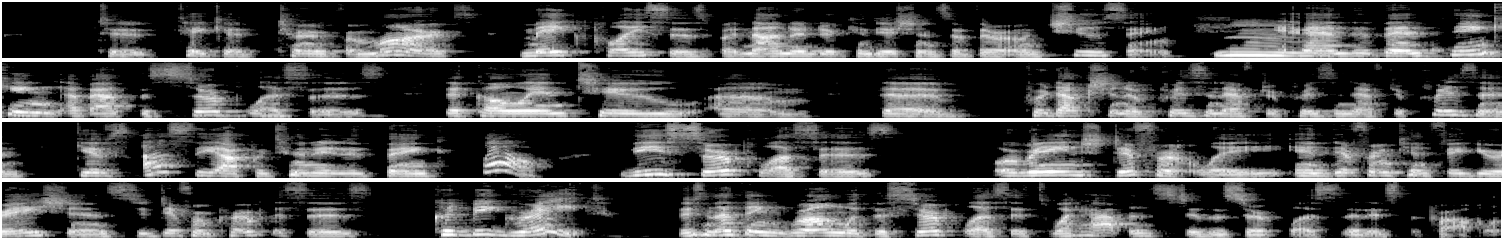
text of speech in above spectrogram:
to take a turn from marx make places but not under conditions of their own choosing mm. and then thinking about the surpluses that go into um, the production of prison after prison after prison gives us the opportunity to think, well, these surpluses arranged differently in different configurations to different purposes could be great. There's nothing wrong with the surplus. It's what happens to the surplus that is the problem.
